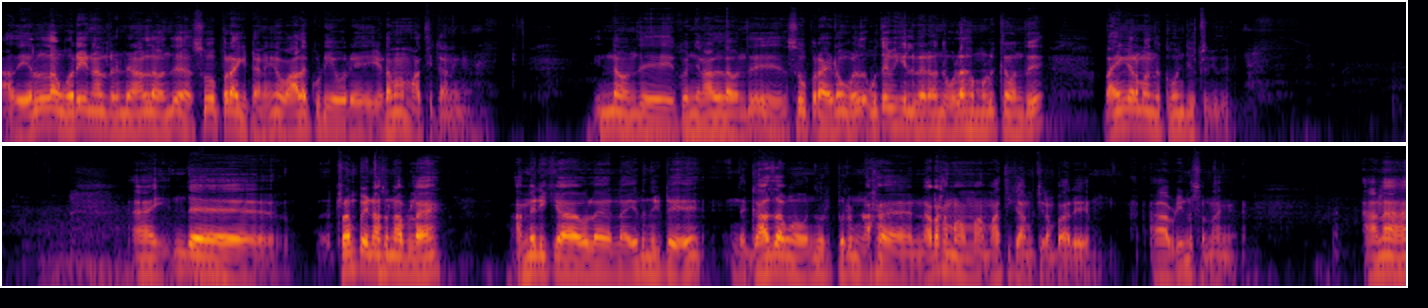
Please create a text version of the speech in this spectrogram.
அது எல்லாம் ஒரே நாள் ரெண்டு நாளில் வந்து சூப்பராகிட்டானுங்க வாழக்கூடிய ஒரு இடமாக மாற்றிட்டானுங்க இன்னும் வந்து கொஞ்ச நாளில் வந்து சூப்பராகிடும் உத உதவிகள் வேறு வந்து உலகம் முழுக்க வந்து பயங்கரமாக வந்து குவிஞ்சிட்ருக்குது. இந்த ட்ரம்ப் என்ன சொன்னாப்புல? அமெரிக்காவில் நான் இருந்துக்கிட்டு இந்த காசாவை வந்து ஒரு பெரும் நக நரகமாக மா மாற்றி காமிக்கிறேன் பாரு அப்படின்னு சொன்னாங்க. ஆனால்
